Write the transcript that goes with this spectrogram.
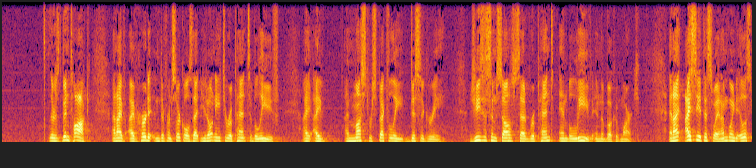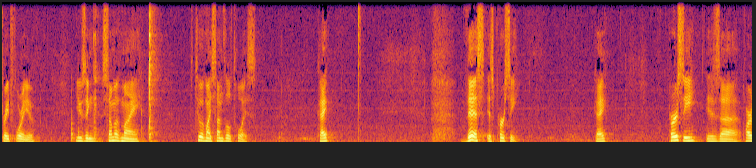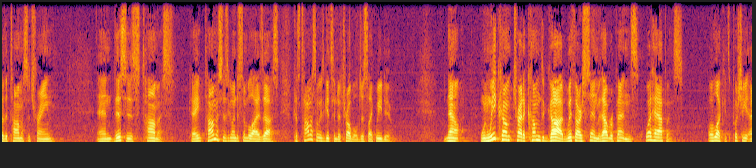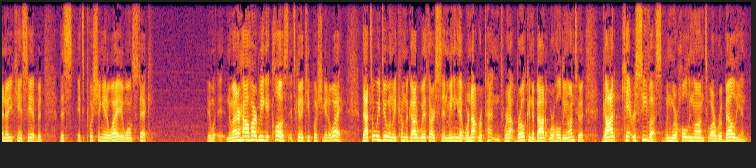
There's been talk, and I've, I've heard it in different circles, that you don't need to repent to believe. I, I, I must respectfully disagree. Jesus himself said, Repent and believe in the book of Mark. And I, I see it this way, and I'm going to illustrate for you using some of my, two of my son's little toys. Okay? This is Percy. Okay? Percy is uh, part of the Thomas the train, and this is Thomas. Okay? Thomas is going to symbolize us because Thomas always gets into trouble just like we do. Now, when we come try to come to God with our sin without repentance, what happens? Oh, look, it's pushing it. I know you can't see it, but this it's pushing it away. It won't stick. It, no matter how hard we get close, it's going to keep pushing it away. That's what we do when we come to God with our sin, meaning that we're not repentant. We're not broken about it. We're holding on to it. God can't receive us when we're holding on to our rebellion.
